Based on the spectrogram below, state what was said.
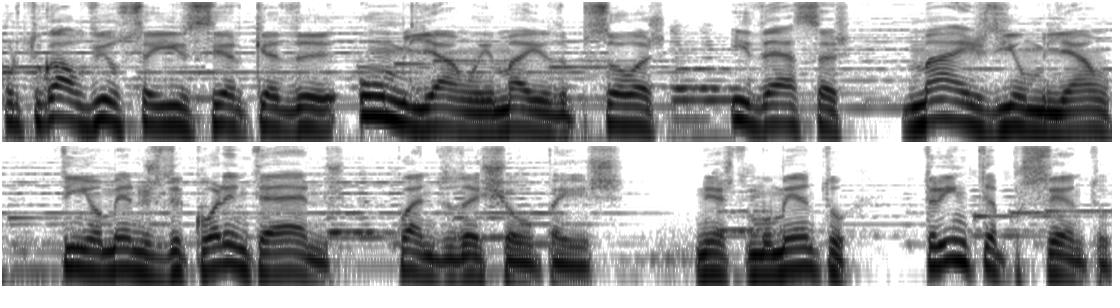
Portugal viu sair cerca de um milhão e meio de pessoas e dessas, mais de um milhão tinham menos de 40 anos quando deixou o país. Neste momento, 30%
